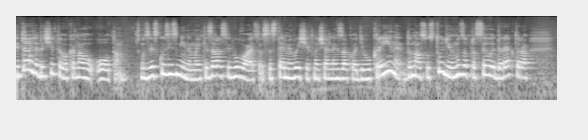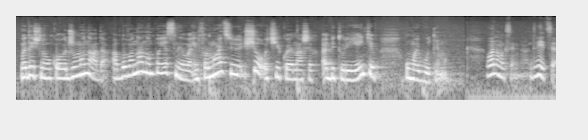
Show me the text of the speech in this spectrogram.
Вітаю глядачів телеканалу Олта. У зв'язку зі змінами, які зараз відбуваються в системі вищих навчальних закладів України, до нас у студію ми запросили директора медичного коледжу Монада, аби вона нам пояснила інформацію, що очікує наших абітурієнтів у майбутньому. Олена Максимівна, дивіться,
